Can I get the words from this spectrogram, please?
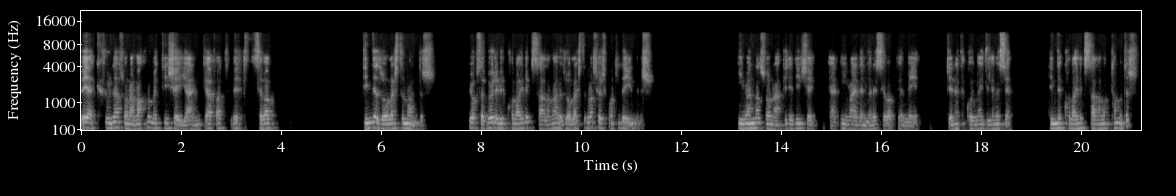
Veya küfürden sonra mahrum ettiği şey yani mükafat ve sevap dinde zorlaştırma mıdır? Yoksa böyle bir kolaylık sağlama ve zorlaştırma söz konusu değil midir? İmandan sonra dilediği şey yani iman edenlere sevap vermeyi, cennete koymayı dilemesi dinde kolaylık sağlamakta mıdır?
